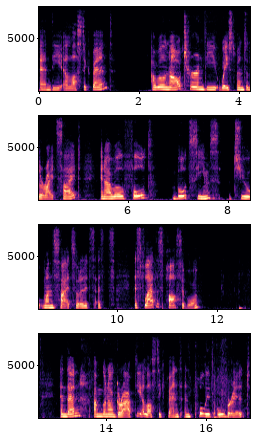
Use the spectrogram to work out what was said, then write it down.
and the elastic band. I will now turn the waistband to the right side and I will fold both seams to one side so that it's as, as flat as possible. And then I'm gonna grab the elastic band and pull it over it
